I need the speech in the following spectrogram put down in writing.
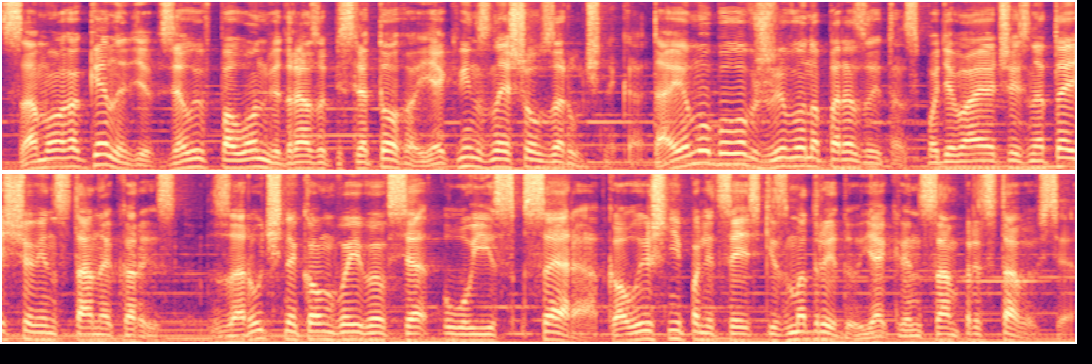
Самого Кеннеді взяли в полон відразу після того, як він знайшов заручника, та йому було вживлено паразита, сподіваючись на те, що він стане корисним. Заручником виявився Луїс Сера, колишній поліцейський з Мадриду, як він сам представився.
